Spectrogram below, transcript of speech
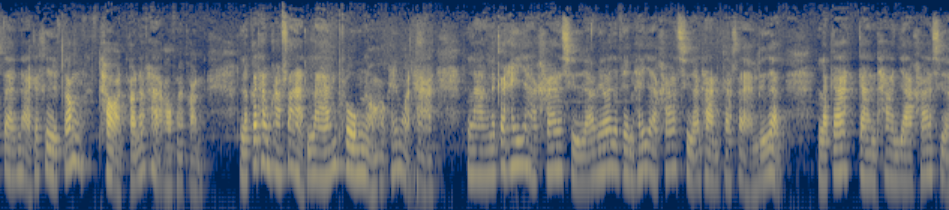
standard ก็คือต้องถอดเอาหน้าผากออกมาก่อน แล้วก็ทำความสะอาดล้างโพรงหนองออกให้หมดค่ะล้างแล้วก็ให้ยาฆ่าเชื้อ ไม่ว่าจะเป็นให้ยาฆ่าเชื้อทางกระแสเลือด แล้วก็การทานยาฆ่าเชื้อ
